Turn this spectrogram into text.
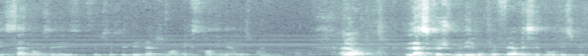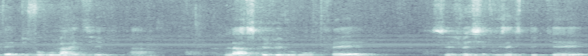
Et ça, donc, c'est une société absolument extraordinaire de ce point de vue. Alors, là, ce que je voulais, on peut faire, mais c'est pour discuter, puis il faut que vous m'arrêtiez. Là, ce que je vais vous montrer, c'est, je vais essayer de vous expliquer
